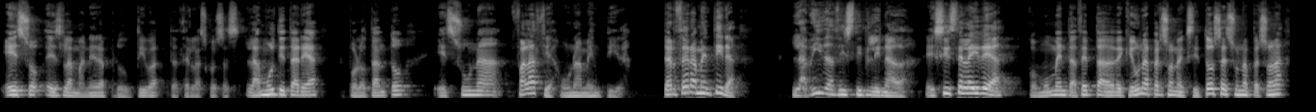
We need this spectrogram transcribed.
Eso es la manera productiva de hacer las cosas. La multitarea, por lo tanto, es una falacia, una mentira. Tercera mentira, la vida disciplinada. Existe la idea, comúnmente aceptada, de que una persona exitosa es una persona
